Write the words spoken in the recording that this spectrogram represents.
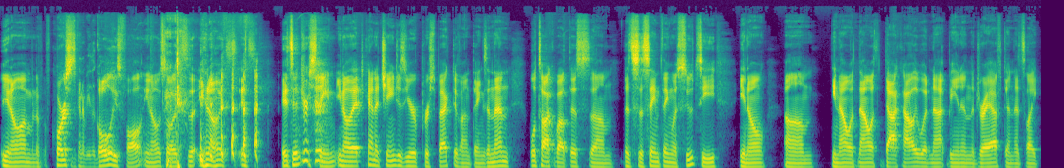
you know, I'm gonna. Of course, it's gonna be the goalie's fault. You know, so it's you know, it's it's it's interesting. You know, that kind of changes your perspective on things. And then we'll talk about this. Um, it's the same thing with Sutsy. You know, um, you know, with now with Doc Hollywood not being in the draft, and it's like,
